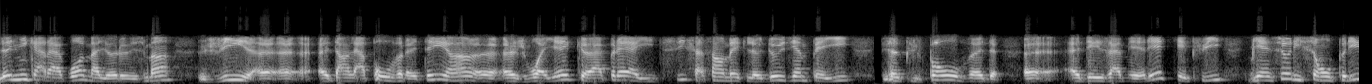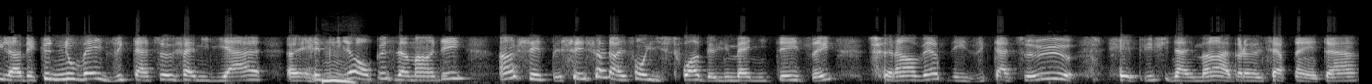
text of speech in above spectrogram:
Le Nicaragua, malheureusement, vit euh, euh, dans la pauvreté. Hein. Euh, je voyais qu'après Haïti, ça semble être le deuxième pays le plus pauvre des Amériques. Et puis, bien sûr, ils sont pris là avec une nouvelle dictature familiale. et puis hmm. là, on peut se demander, hein, c'est ça dans le fond l'histoire de l'humanité. Tu sais, tu renverses des dictatures et puis finalement, après un certain temps,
